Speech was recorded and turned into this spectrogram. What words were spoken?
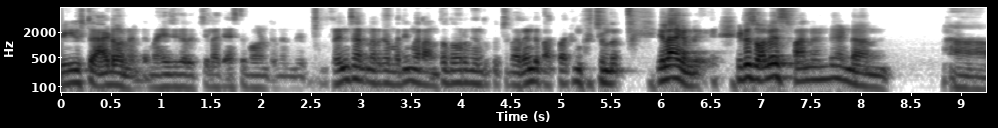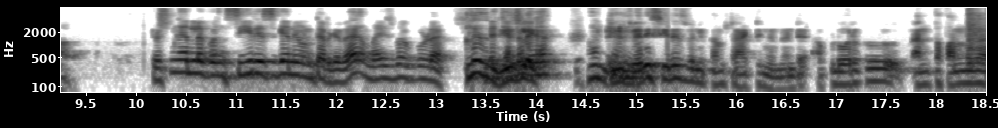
we use to add on అండి. మహేష్ గారు వచ్చి ఇలా చేస్తే బాగుంటుందండి. ఫ్రెండ్స్ అంటున్నారు కదా మరి మరి అంత దూరం ఎందుకు కూర్చున్నారు? రండి పక్క పక్కన కూర్చుందాం. ఇలాగండి. ఇట్ వాస్ ఆల్వేస్ ఫన్ అండి. అండ్ కృష్ణ గారిలో కొంచెం సీరియస్ గానే ఉంటారు కదా మహేష్ బాబు కూడా. Very serious when it comes to acting అండి. అంటే అప్పటి వరకు అంత ఫన్గా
